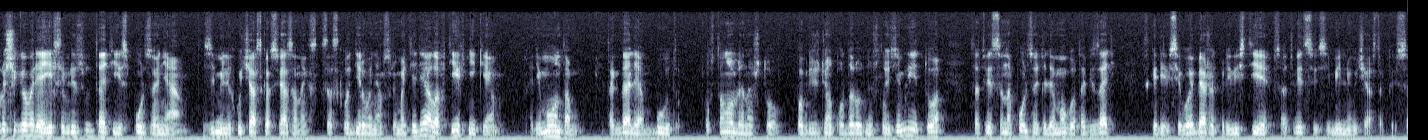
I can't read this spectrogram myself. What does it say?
Проще говоря, если в результате использования земельных участков, связанных со складированием стройматериалов, техники, ремонтом и так далее, будет установлено, что поврежден плодородный слой земли, то, соответственно, пользователя могут обязать, скорее всего, обяжут привести в соответствие земельный участок, то есть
